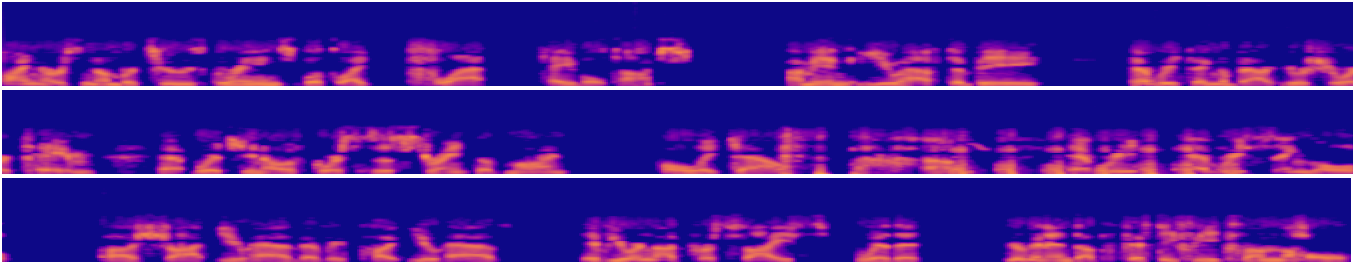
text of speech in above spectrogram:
Pinehurst number two's greens look like flat tabletops. I mean, you have to be everything about your short game, which, you know, of course is a strength of mine. Holy cow. um, every, every single, uh, shot you have, every putt you have, if you're not precise with it, you're going to end up 50 feet from the hole.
